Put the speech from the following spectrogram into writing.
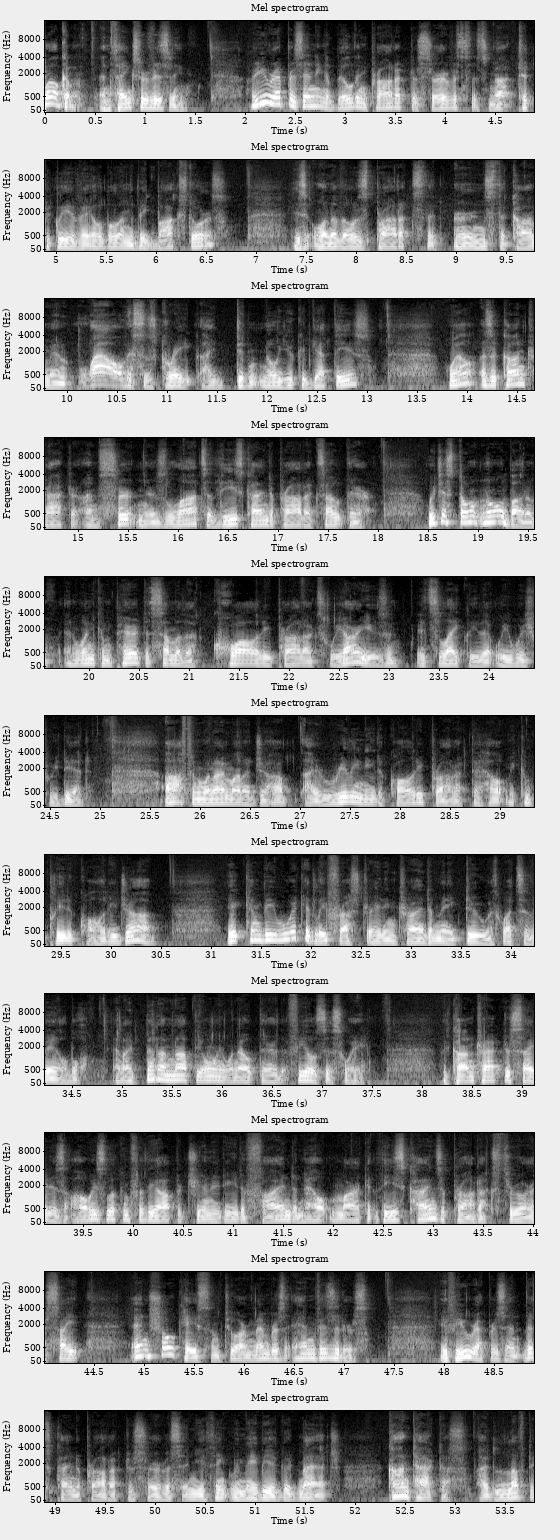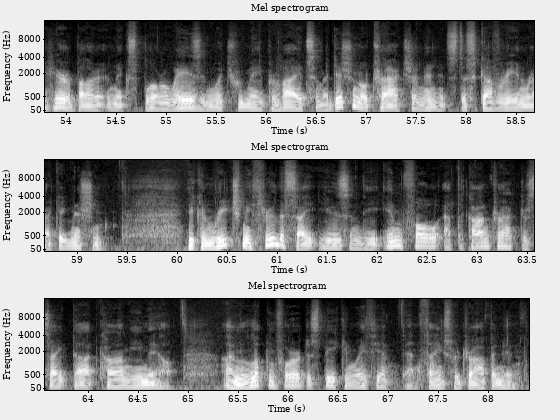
Welcome and thanks for visiting. Are you representing a building product or service that's not typically available in the big box stores? Is it one of those products that earns the comment, wow, this is great, I didn't know you could get these? Well, as a contractor, I'm certain there's lots of these kind of products out there. We just don't know about them, and when compared to some of the quality products we are using, it's likely that we wish we did. Often when I'm on a job, I really need a quality product to help me complete a quality job. It can be wickedly frustrating trying to make do with what's available, and I bet I'm not the only one out there that feels this way. The contractor site is always looking for the opportunity to find and help market these kinds of products through our site and showcase them to our members and visitors. If you represent this kind of product or service and you think we may be a good match, contact us. I'd love to hear about it and explore ways in which we may provide some additional traction in its discovery and recognition. You can reach me through the site using the info at thecontractorsite.com email. I'm looking forward to speaking with you and thanks for dropping in.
